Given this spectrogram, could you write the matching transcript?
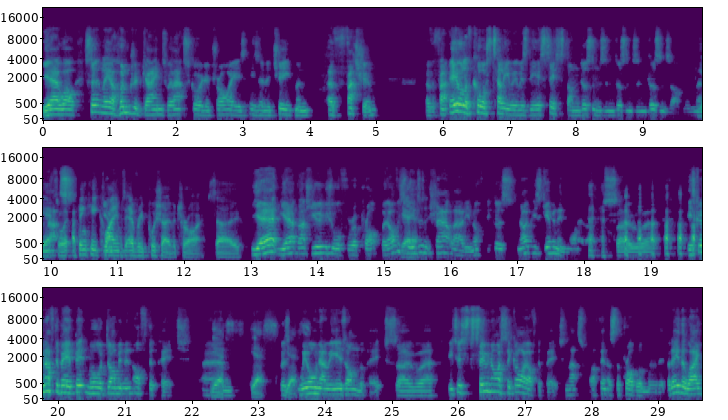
Yeah, well, certainly hundred games without scoring a try is, is an achievement of fashion. Of a He'll of course tell you he was the assist on dozens and dozens and dozens of them. and Yeah, so I think he claims every pushover try. So Yeah, yeah, that's usual for a prop, but obviously Yeah. he doesn't shout loud enough because nobody's giving him one of those. So uh, he's going to have to be a bit more dominant off the pitch. Um, yes, yes, because yes. we all know he is on the pitch. So uh, he's just too nice a guy off the pitch, and that's I think that's the problem with it. But either way,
